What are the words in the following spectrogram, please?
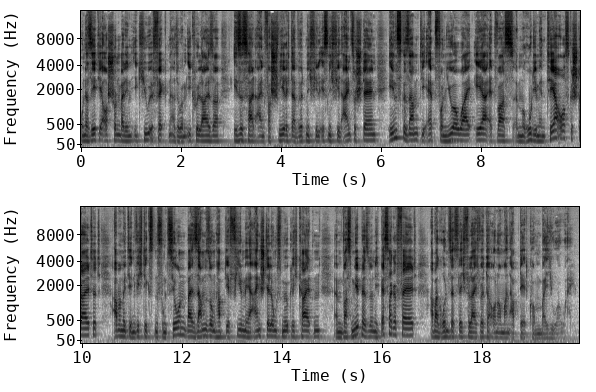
und da seht ihr auch schon bei den EQ-Effekten, also beim Equalizer, ist es halt einfach schwierig, da wird nicht viel, ist nicht viel einzustellen. Insgesamt die App von UI eher etwas ähm, rudimentär ausgestaltet, aber mit den wichtigsten Funktionen. Bei Samsung habt ihr viel mehr Einstellungsmöglichkeiten, ähm, was mir persönlich besser gefällt, aber grundsätzlich vielleicht wird da auch noch mal ein Update kommen bei Huawei.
